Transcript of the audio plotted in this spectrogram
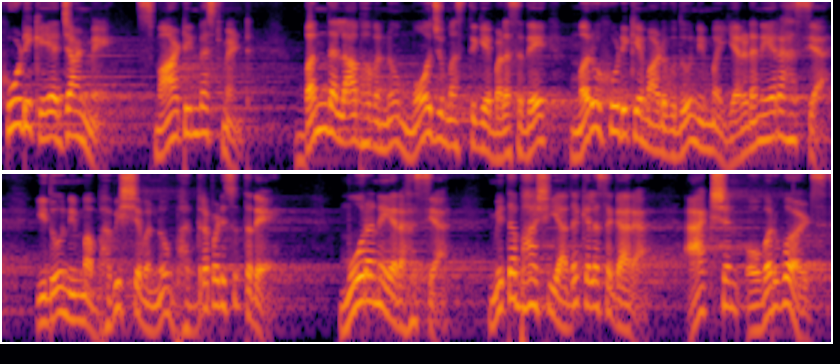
ಹೂಡಿಕೆಯ ಜಾಣ್ಮೆ ಸ್ಮಾರ್ಟ್ ಇನ್ವೆಸ್ಟ್ಮೆಂಟ್ ಬಂದ ಲಾಭವನ್ನು ಮೋಜು ಮಸ್ತಿಗೆ ಬಳಸದೆ ಮರು ಹೂಡಿಕೆ ಮಾಡುವುದು ನಿಮ್ಮ ಎರಡನೆಯ ರಹಸ್ಯ. ಇದು ನಿಮ್ಮ ಭವಿಷ್ಯವನ್ನು ಭದ್ರಪಡಿಸುತ್ತದೆ. ಮೂರನೆಯ ರಹಸ್ಯ, ಮಿತಭಾಷಿಯಾದ ಕೆಲಸಗಾರ. ಆಕ್ಷನ್ ಓವರ್ ವರ್ಡ್ಸ್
